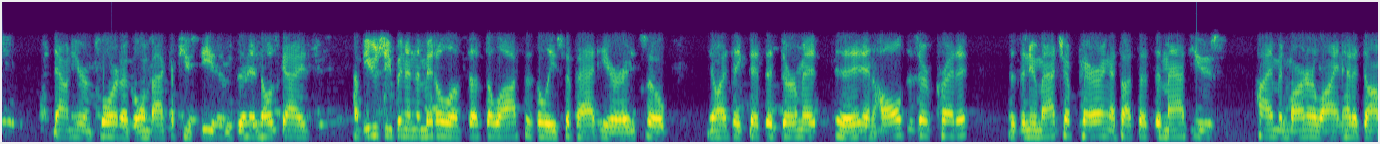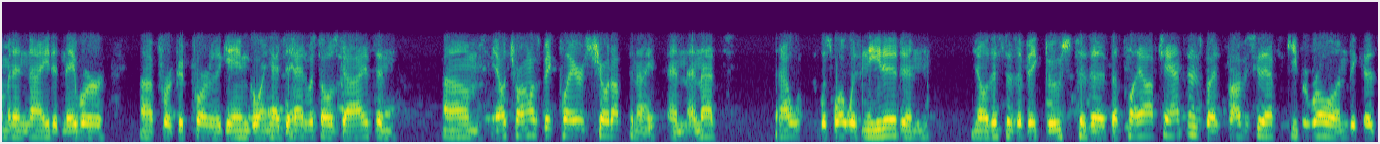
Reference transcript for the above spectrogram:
down here in Florida, going back a few seasons, and, and those guys have usually been in the middle of the, the losses the Leafs have had here. And so, you know, I think that, that Dermott uh, and Holl deserve credit as a new matchup pairing. I thought that the Matthews, Hyman, Marner line had a dominant night, and they were uh, for a good part of the game going head to head with those guys. And um, you know, Toronto's big players showed up tonight, and and that's that was what was needed. And you know, this is a big boost to the the playoff chances, but obviously they have to keep it rolling because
